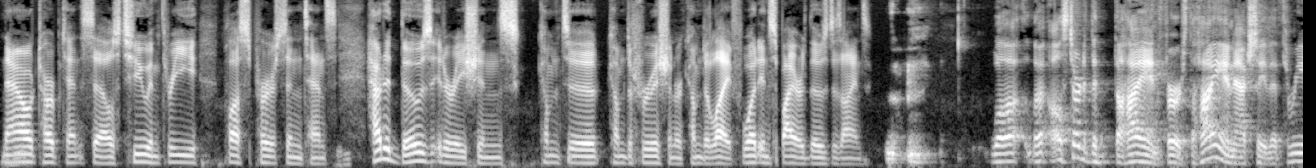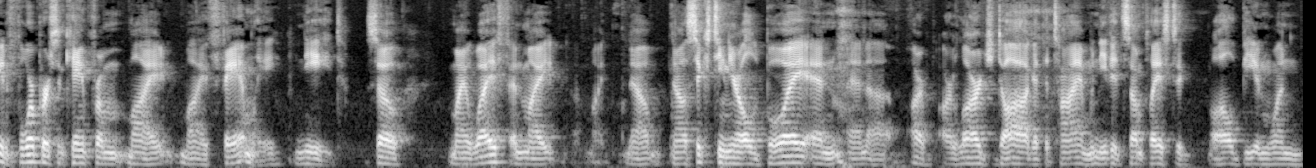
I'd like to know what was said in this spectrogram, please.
Now mm-hmm. tarp tent sells two and three plus person tents. Mm-hmm. How did those iterations come to come to fruition or come to life? What inspired those designs? well, I'll start at the, the high end first. The high end, actually, the three and four person came from my my family need. So my wife and my my now now 16 year old boy and and uh, our our large dog at the time we needed some place to all be in one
